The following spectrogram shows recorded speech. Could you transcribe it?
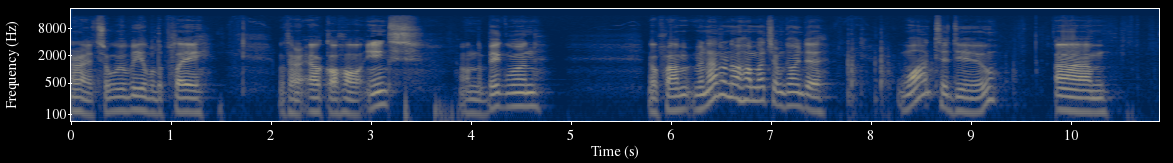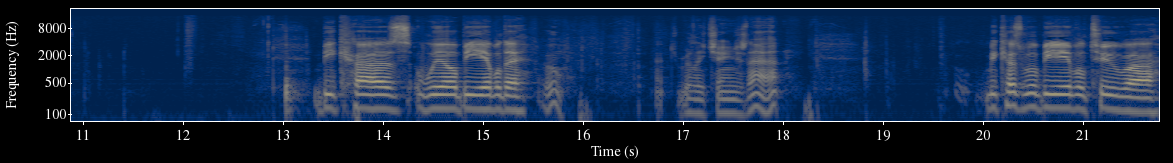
All right, so we'll be able to play with our alcohol inks on the big one. No problem. And I don't know how much I'm going to want to do um, because we'll be able to, oh, that really changed that. Because we'll be able to, uh,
